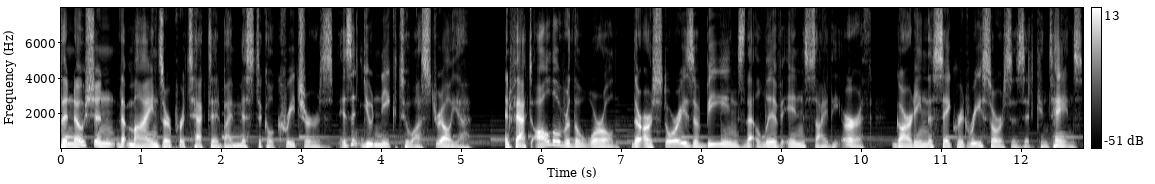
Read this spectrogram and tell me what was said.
The notion that mines are protected by mystical creatures isn't unique to Australia. In fact, all over the world, there are stories of beings that live inside the earth, guarding the sacred resources it contains.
